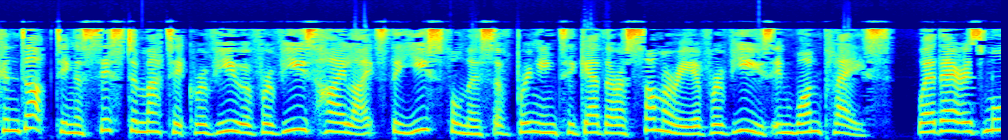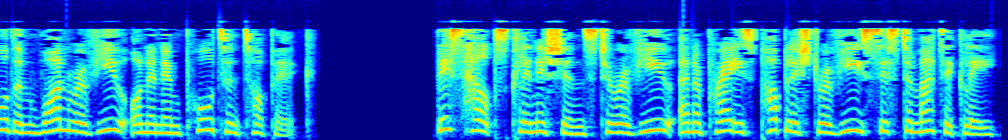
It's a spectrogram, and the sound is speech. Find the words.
Conducting a systematic review of reviews highlights the usefulness of bringing together a summary of reviews in one place, where there is more than one review on an important topic. This helps clinicians to review and appraise published reviews systematically,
